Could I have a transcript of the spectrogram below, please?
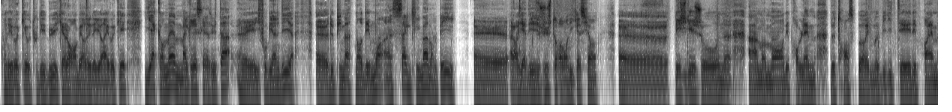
qu'on évoquait au tout début et qu'a Laurent Berger d'ailleurs évoqué. Il y a quand même, malgré ces résultats, euh, il faut bien le dire, euh, depuis maintenant des mois, un sale climat dans le pays. Euh, alors il y a des justes revendications, euh, des gilets jaunes, à un moment des problèmes de transport et de mobilité, des problèmes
